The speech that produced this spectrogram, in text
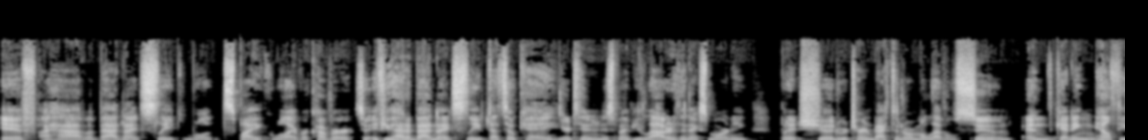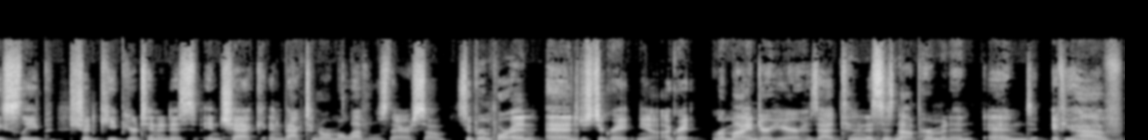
if I have a bad night's sleep? Will it spike? Will I recover? So if you had a bad night's sleep, that's okay. Your tinnitus might be louder the next morning, but it should return back to normal levels soon. And getting healthy sleep should keep your tinnitus in check and back to normal levels there. So super important. And just a great, you know, a great reminder here is that tinnitus is not permanent. And if you have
